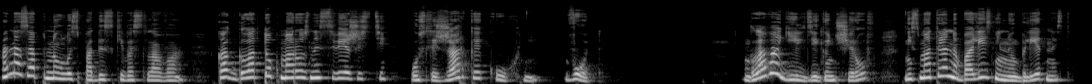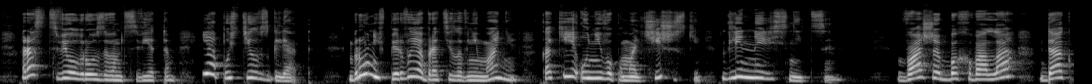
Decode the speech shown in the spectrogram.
Она запнулась, подыскивая слова, как глоток морозной свежести после жаркой кухни. Вот. Глава гильдии гончаров, несмотря на болезненную бледность, расцвел розовым цветом и опустил взгляд. Бруни впервые обратила внимание, какие у него по-мальчишески длинные ресницы. «Ваша бахвала так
